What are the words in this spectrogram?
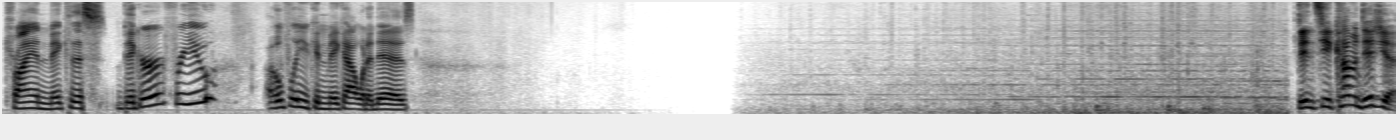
try and make this bigger for you. Hopefully you can make out what it is. Didn't see it coming, did you?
